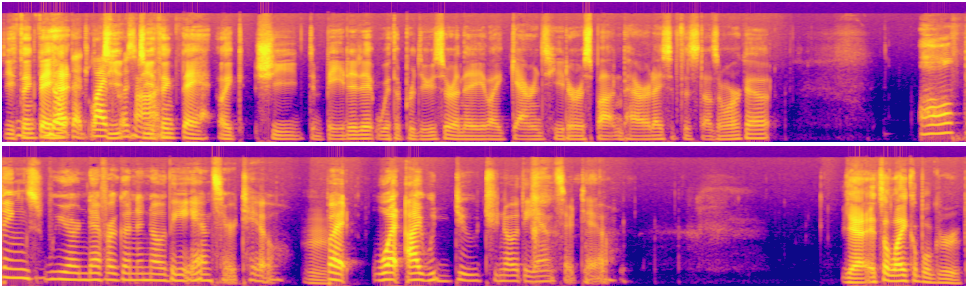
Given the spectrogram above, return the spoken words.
Do you think they Know had? that life do, you, goes do you think they like she debated it with a producer and they like guaranteed her a spot in paradise if this doesn't work out? all things we are never gonna know the answer to. Mm. But what I would do to know the answer to. Yeah, it's a likable group.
